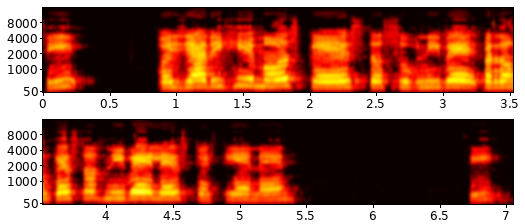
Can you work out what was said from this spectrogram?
¿sí? Pues ya dijimos que estos subniveles, perdón, que estos niveles pues tienen, ¿sí?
